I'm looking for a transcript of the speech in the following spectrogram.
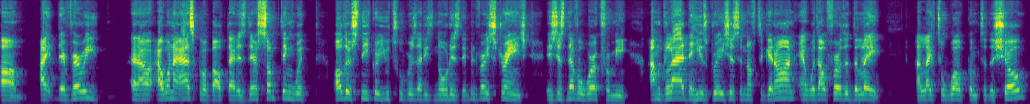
Um, I they're very and I, I want to ask him about that. Is there something with other sneaker YouTubers that he's noticed? They've been very strange. It's just never worked for me. I'm glad that he's gracious enough to get on. And without further delay, I'd like to welcome to the show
